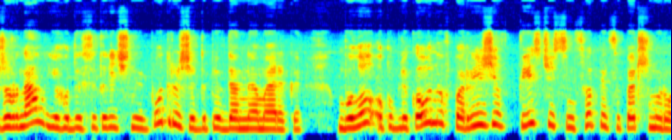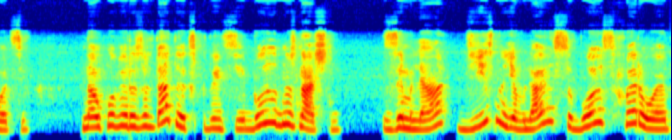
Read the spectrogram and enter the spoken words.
Журнал його десятирічної подорожі до Південної Америки було опубліковано в Парижі в 1751 році. Наукові результати експедиції були однозначні. Земля дійсно являє собою сфероїд,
